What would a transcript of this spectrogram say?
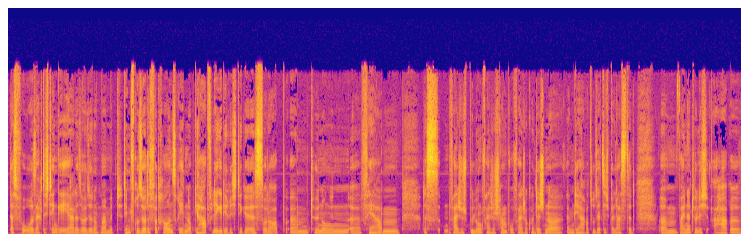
das verursacht. Ich denke eher, da soll sie nochmal mit dem Friseur des Vertrauens reden, ob die Haarpflege die richtige ist oder ob ähm, Tönungen, äh, Färben, das falsche Spülung, falsche Shampoo, falscher Conditioner ähm, die Haare zusätzlich belastet. Ähm, weil natürlich Haare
